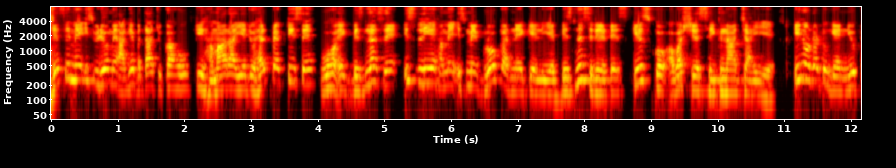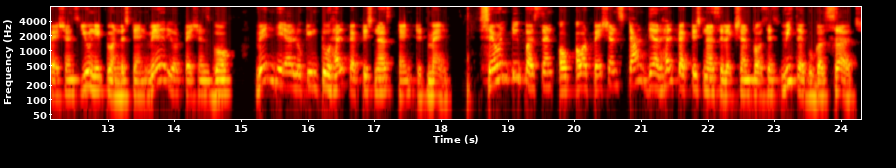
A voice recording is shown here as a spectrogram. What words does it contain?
जैसे मैं इस वीडियो में आगे बता चुका हूँ कि हमारा ये जो हेल्थ प्रैक्टिस है वो एक बिज़नेस है। इसलिए हमें इसमें ग्रो करने के लिए बिज़नेस रिलेटेड स्किल्स को अवश्य सीखना चाहिए। In order to gain new patient you need to understand where your patient go when they are looking to help practitioners and treatment 70% of our patients start their health practitioner selection process with a Google search.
